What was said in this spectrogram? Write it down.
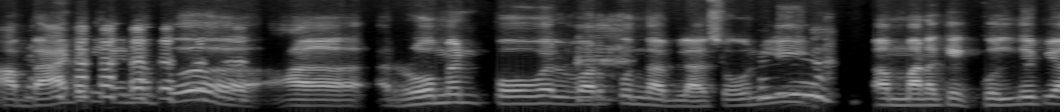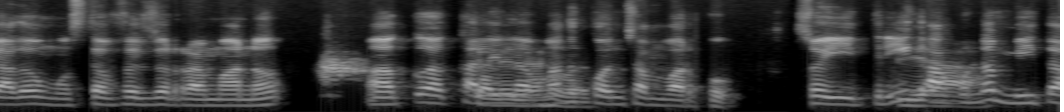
ఆ బ్యాటింగ్ అయినప్పుడు రోమన్ పోవెల్ వరకు ఉంది అభిలాష్. ఓన్లీ మనకి కుల్దీప్ యాదవ్ ముస్తఫిజుర్ రహమాన్ ఖలీల్ అహ్మద్ కొంచెం వరకు. సో ఈ త్రీ కాకుండా మిగతా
